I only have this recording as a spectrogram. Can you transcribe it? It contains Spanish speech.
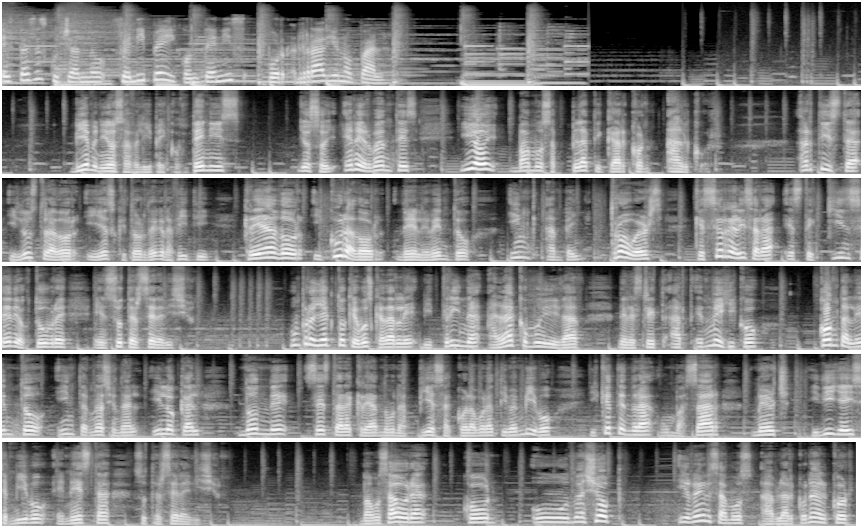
Estás escuchando Felipe y con tenis por Radio Nopal. Bienvenidos a Felipe y con tenis. Yo soy Enervantes y hoy vamos a platicar con Alcor, artista, ilustrador y escritor de graffiti, creador y curador del evento Ink and Paint Throwers que se realizará este 15 de octubre en su tercera edición un proyecto que busca darle vitrina a la comunidad del street art en México con talento internacional y local donde se estará creando una pieza colaborativa en vivo y que tendrá un bazar, merch y DJs en vivo en esta su tercera edición. Vamos ahora con una shop y regresamos a hablar con Alcor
